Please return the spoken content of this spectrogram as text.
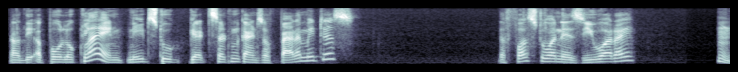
Now the Apollo client needs to get certain kinds of parameters. The first one is URI. Hmm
